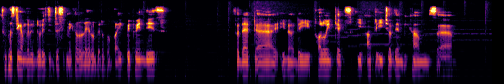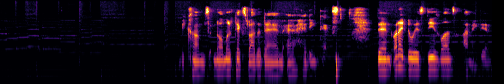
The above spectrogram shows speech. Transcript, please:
so first thing I'm going to do is to just make a little bit of a break between these so that uh, you know the following text after each of them becomes uh, becomes normal text rather than a heading text. Then what I do is these ones I make them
